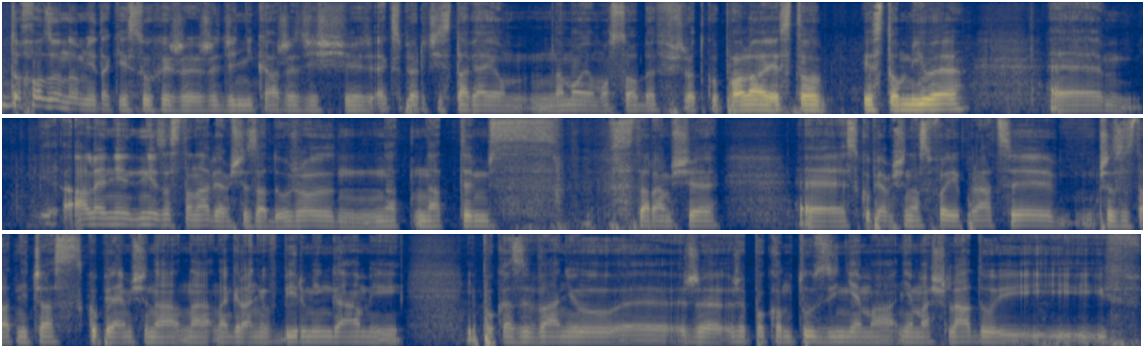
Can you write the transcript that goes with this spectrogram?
Dochodzą do mnie takie słuchy, że, że dziennikarze gdzieś eksperci stawiają na moją osobę w środku pola. Jest to, jest to miłe, ale nie, nie zastanawiam się za dużo. Nad, nad tym staram się, e, skupiam się na swojej pracy. Przez ostatni czas skupiałem się na, na, na graniu w Birmingham i, i pokazywaniu, e, że, że po kontuzji nie ma, nie ma śladu i, i, i w,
